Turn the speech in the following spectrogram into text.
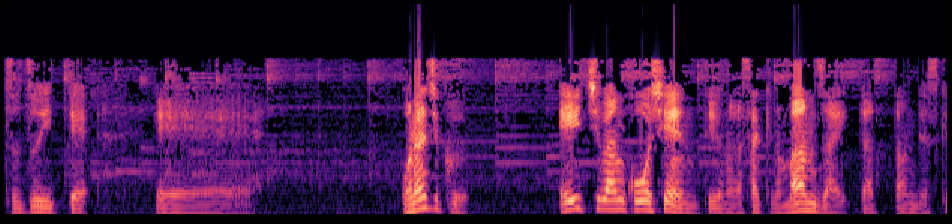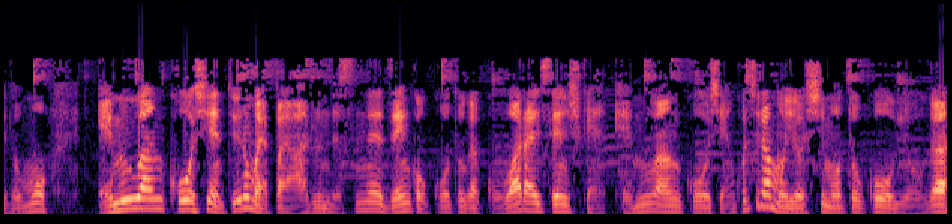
続いて、えー、同じく H1 甲子園っていうのがさっきの漫才だったんですけども、M1 甲子園というのもやっぱりあるんですね。全国高等学校お笑い選手権 M1 甲子園。こちらも吉本工業が、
